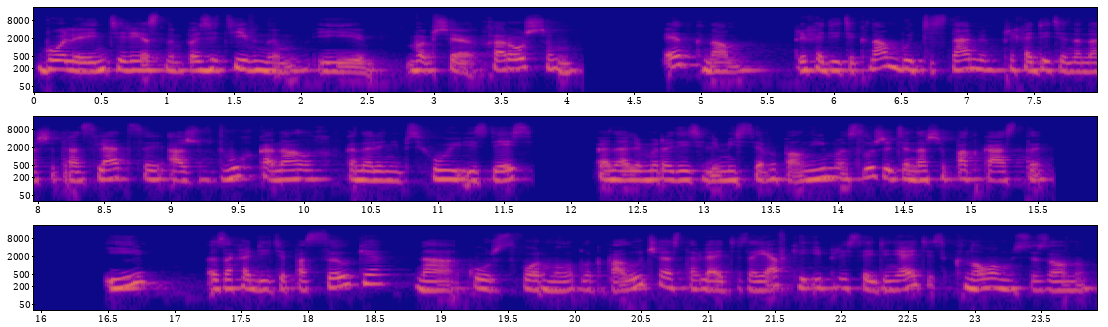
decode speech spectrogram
более интересным, позитивным и вообще хорошим, это к нам. Приходите к нам, будьте с нами, приходите на наши трансляции аж в двух каналах, в канале «Не психуй» и здесь, в канале «Мы родители. Миссия выполнима». Слушайте наши подкасты и заходите по ссылке на курс «Формула благополучия», оставляйте заявки и присоединяйтесь к новому сезону.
